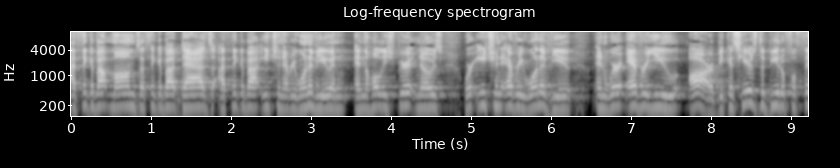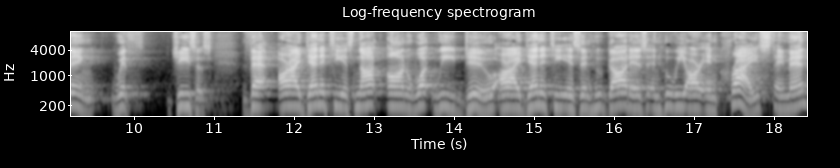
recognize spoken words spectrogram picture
I think about moms. I think about dads. I think about each and every one of you. And, and the Holy Spirit knows where each and every one of you and wherever you are. Because here's the beautiful thing with Jesus that our identity is not on what we do. Our identity is in who God is and who we are in Christ. Amen.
